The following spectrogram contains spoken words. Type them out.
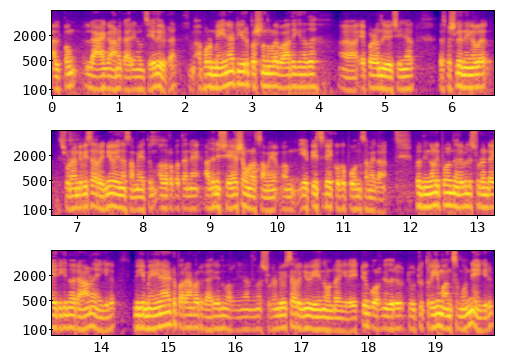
അല്പം ലാഗാണ് കാര്യങ്ങൾ ചെയ്ത് കിട്ടാൻ. അപ്പോൾ മെയിനായിട്ട് ഈ ഒരു പ്രശ്നം നമ്മളെ ബാധിക്കുന്നത് എപ്പോഴെന്ന് ചോദിച്ചു കഴിഞ്ഞാൽ എസ്പെഷ്യലി നിങ്ങൾ സ്റ്റുഡന്റ് വിസ റിന്യൂ ചെയ്യുന്ന സമയത്തും അതോടൊപ്പം തന്നെ അതിന് ശേഷമുള്ള സമയം എ പി എസിലേക്കൊക്കെ പോകുന്ന സമയത്താണ്. അപ്പോൾ നിങ്ങളിപ്പോൾ നിലവിൽ സ്റ്റുഡന്റ് ആയിരിക്കുന്നവരാണ് എങ്കിൽ എനിക്ക് മെയിനായിട്ട് പറയാനുള്ള ഒരു കാര്യം എന്ന് പറഞ്ഞു കഴിഞ്ഞാൽ നിങ്ങൾ സ്റ്റുഡന്റ് വിസ റിന്യൂ ചെയ്യുന്നുണ്ടെങ്കിൽ ഏറ്റവും കുറഞ്ഞതൊരു ടു ടു ത്രീ മന്ത്സ് മുന്നേ എങ്കിലും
